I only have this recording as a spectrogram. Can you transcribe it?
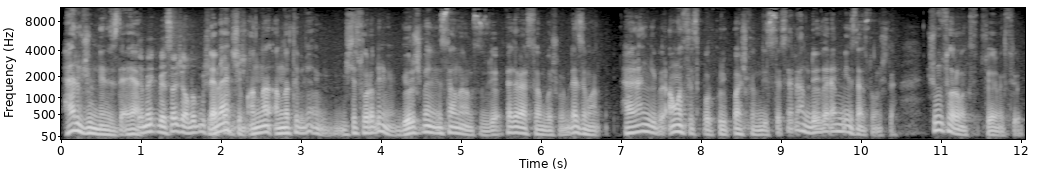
her cümlenizde eğer... Demek mesaj alınmış. Levent'ciğim anla, anlatabiliyor muyum? Bir şey sorabilir miyim? Görüşmeyen insanlar mısınız diyor. Federasyon başkanı ne zaman herhangi bir Amasya Spor Kulüp Başkanı istese randevu veren bir insan sonuçta. Şunu sormak, söylemek istiyorum.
